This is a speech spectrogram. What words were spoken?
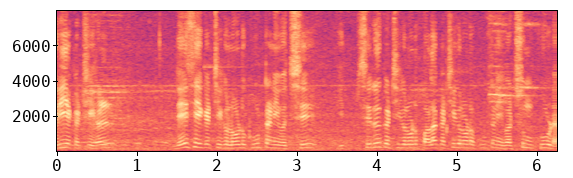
பெரிய கட்சிகள் தேசிய கட்சிகளோடு கூட்டணி வச்சு சிறு கட்சிகளோடு பல கட்சிகளோட கூட்டணி வச்சும் கூட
